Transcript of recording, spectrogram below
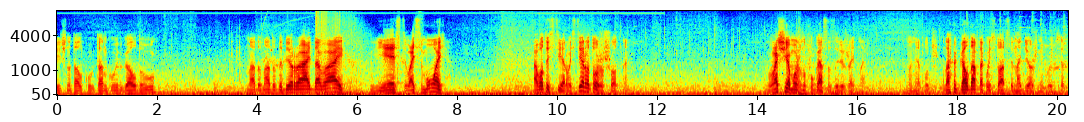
Отлично толку, танкует голду. Надо, надо добирать, давай. Есть, восьмой. А вот и стерва. Стерва тоже шотная. Вообще можно фугасы заряжать, наверное. Ну нет, лучше. Да, голда в такой ситуации надежнее будет все-таки.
